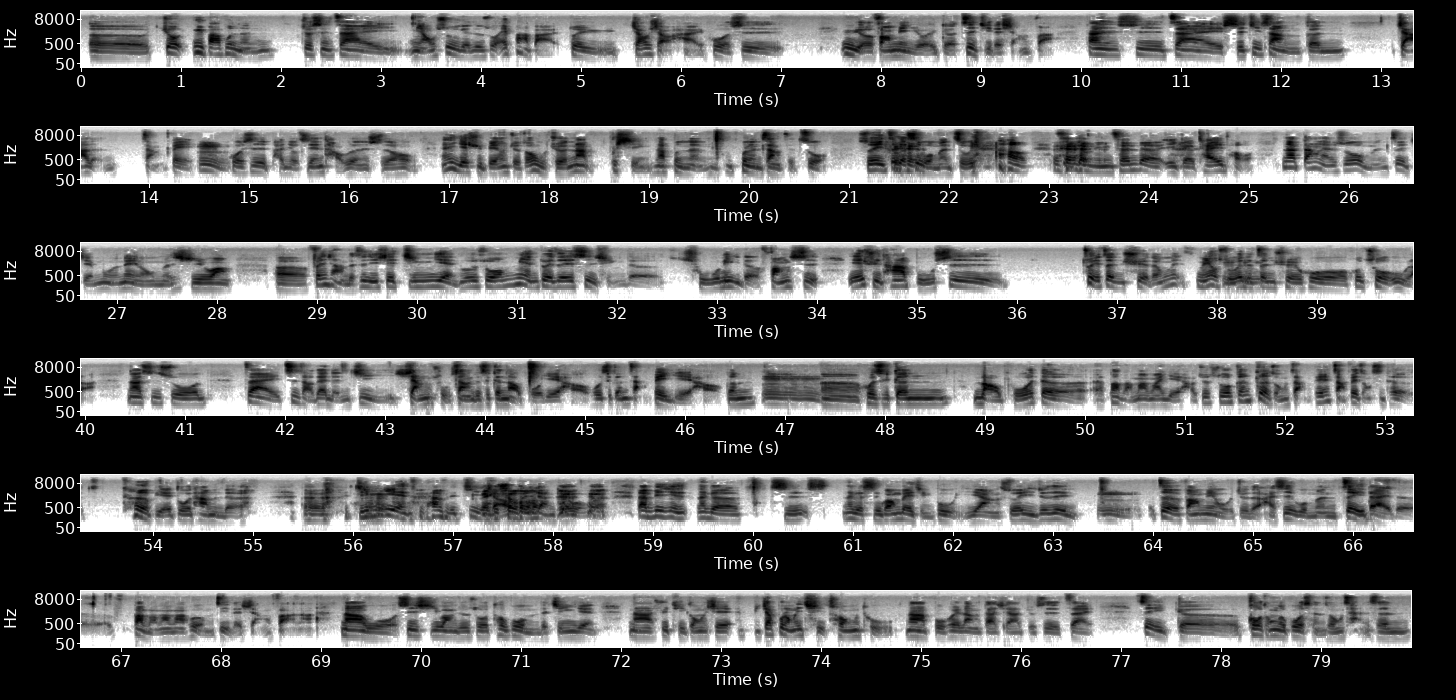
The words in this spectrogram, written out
呃，就欲罢不能，就是在描述一个，就是说，哎，爸爸对于教小孩或者是育儿方面有一个自己的想法，但是在实际上跟家人、长辈，嗯，或者是朋友之间讨论的时候，哎，也许别人觉得，哦，我觉得那不行，那不能，不能这样子做。所以这个是我们主要这个名称的一个开头。那当然说，我们这节目的内容，我们希望呃分享的是一些经验，或者说面对这些事情的处理的方式。也许它不是最正确的，没没有所谓的正确或或错误啦。那是说，在至少在人际相处上，就是跟老婆也好，或是跟长辈也好，跟嗯嗯嗯，或是跟。老婆的呃爸爸妈妈也好，就是说跟各种长辈，长辈总是特特别多他们的 呃经验、他们的技巧分享给我们。但毕竟那个时那个时光背景不一样，所以就是嗯，这方面我觉得还是我们这一代的爸爸妈妈会有我们自己的想法啦。那我是希望就是说，透过我们的经验，那去提供一些比较不容易起冲突，那不会让大家就是在这个沟通的过程中产生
